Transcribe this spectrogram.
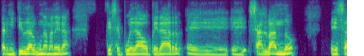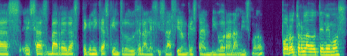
permitir de alguna manera que se pueda operar salvando esas, esas barreras técnicas que introduce la legislación que está en vigor ahora mismo. Por otro lado, tenemos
